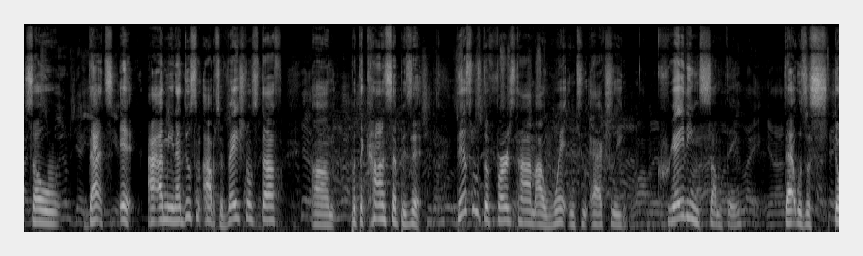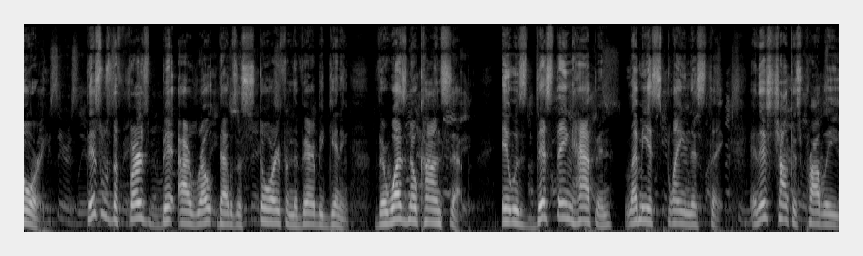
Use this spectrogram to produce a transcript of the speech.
So that's it. I, I mean, I do some observational stuff Um, but the concept is it. This was the first time I went into actually creating something that was a story. This was the first bit I wrote that was a story from the very beginning. There was no concept. It was this thing happened. Let me explain this thing. And this chunk is probably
